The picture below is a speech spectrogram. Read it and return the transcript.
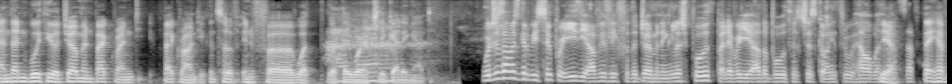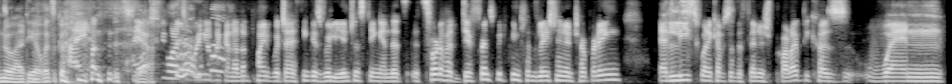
and then with your German background background, you can sort of infer what what they were actually ah. getting at. Which is always going to be super easy, obviously, for the German English booth, but every other booth is just going through hell with yeah, that stuff. They have no idea what's going I, on. I yeah. actually wanted to bring up like another point, which I think is really interesting, and it's it's sort of a difference between translation and interpreting, at least when it comes to the finished product, because when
